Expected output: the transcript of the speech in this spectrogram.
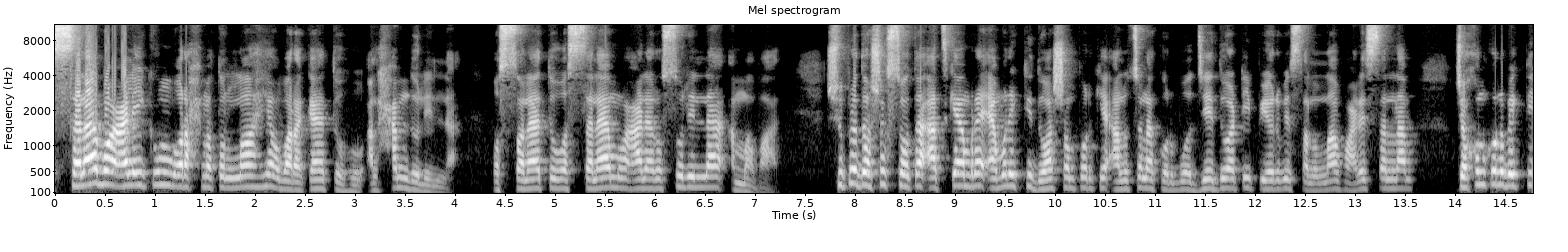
আসসালামু আলাইকুম আলহামদুলিল্লাহ। আলা সুপ্রিয় দর্শক শ্রোতা, আজকে আমরা এমন একটি দোয়া সম্পর্কে আলোচনা করব। যে দোয়াটি পিয়রবি সাল্লাহ আলাইসাল্লাম যখন কোনো ব্যক্তি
